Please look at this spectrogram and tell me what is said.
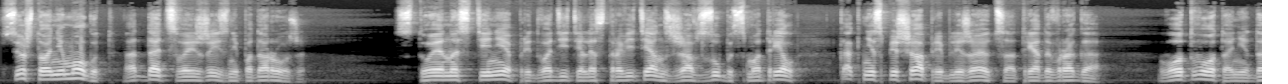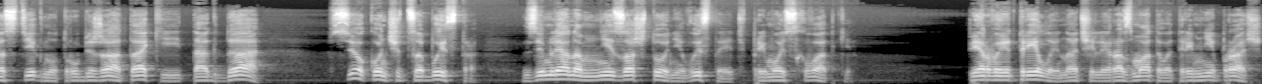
Все, что они могут, отдать своей жизни подороже. Стоя на стене, предводитель островитян, сжав зубы, смотрел, как не спеша приближаются отряды врага. Вот-вот они достигнут рубежа атаки, и тогда все кончится быстро. Землянам ни за что не выстоять в прямой схватке. Первые трилы начали разматывать ремни пращ,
